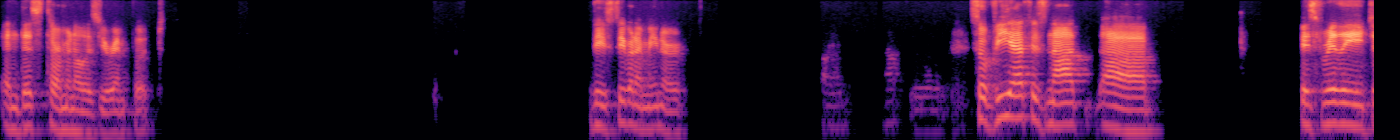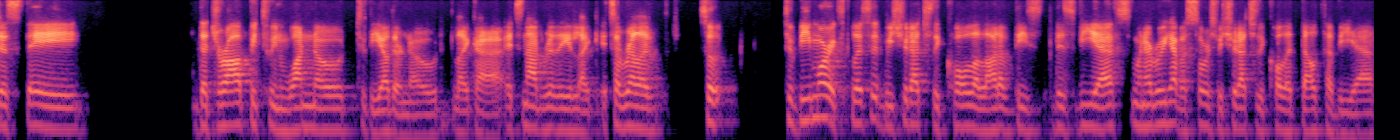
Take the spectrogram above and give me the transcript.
and this terminal is your input. Do you see what I mean, or? So VF is not, uh, is really just a, the drop between one node to the other node, like, uh, it's not really like, it's a relative. So to be more explicit, we should actually call a lot of these, these VFs, whenever we have a source, we should actually call it delta VF.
